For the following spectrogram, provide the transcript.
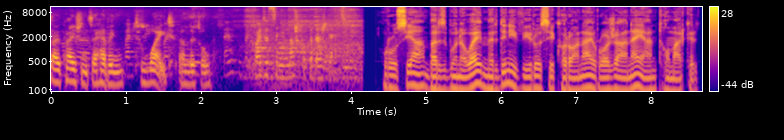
so patients are having to wait a little. رووسیا بەرزبوونەوەی مردنی ڤیرۆسی کۆرۆنای ڕۆژانەیان تۆمار کرد.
